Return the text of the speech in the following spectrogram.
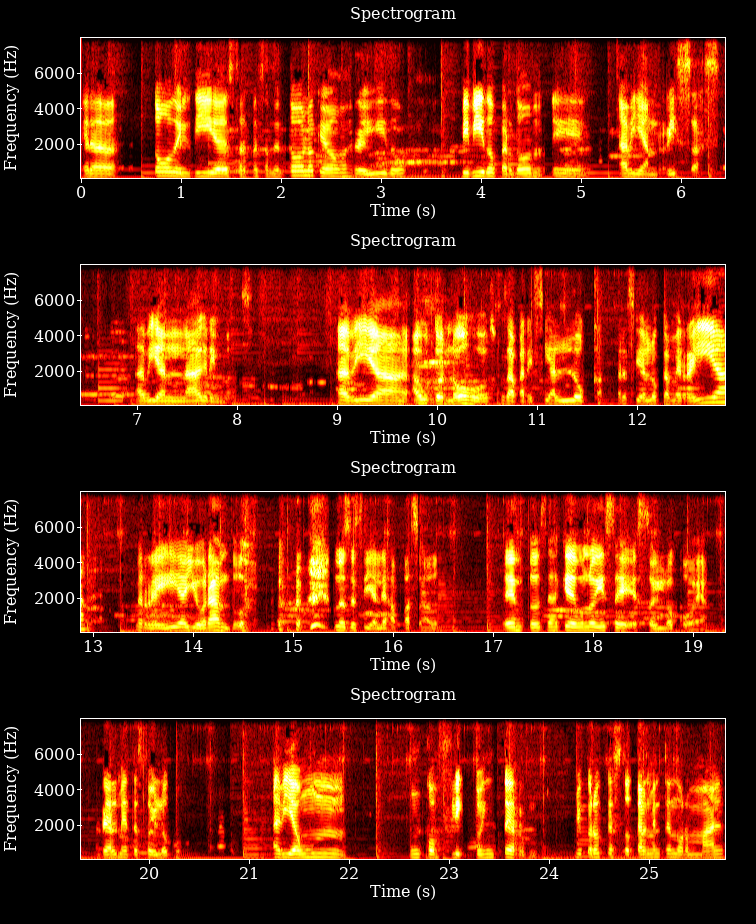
era todo el día estar pensando en todo lo que habíamos reído, vivido, perdón, eh, habían risas, habían lágrimas, había autonojos, o sea, parecía loca, parecía loca, me reía, me reía llorando, no sé si ya les ha pasado. Entonces aquí uno dice, estoy loco, vean, realmente estoy loco. Había un, un conflicto interno. Yo creo que es totalmente normal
